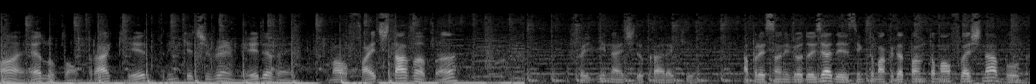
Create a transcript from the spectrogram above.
Ó, é, Lupão, pra que trinket vermelha, velho? Malfight tava ban. Foi Ignite do cara aqui. A pressão nível 2 é a deles, tem que tomar cuidado pra não tomar um flash na boca.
